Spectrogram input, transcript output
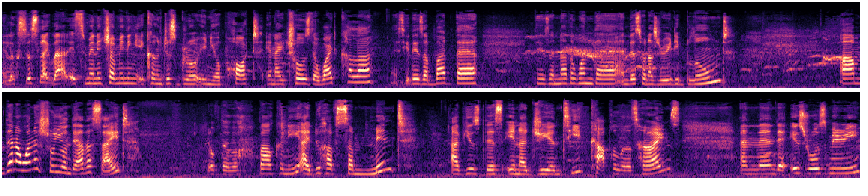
It looks just like that. It's miniature meaning it can just grow in your pot. And I chose the white color. I see there's a bud there. There's another one there and this one has already bloomed. Um, then I want to show you on the other side of the balcony I do have some mint I've used this in a G&T couple of times. And then there is rosemary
